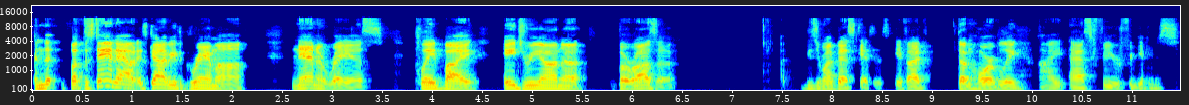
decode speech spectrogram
And the, but the standout has got to be the grandma, Nana Reyes, played by Adriana Barraza. These are my best guesses. If I've done horribly, I ask for your forgiveness.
